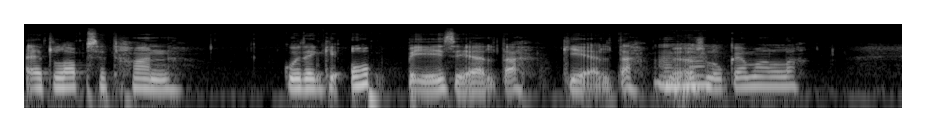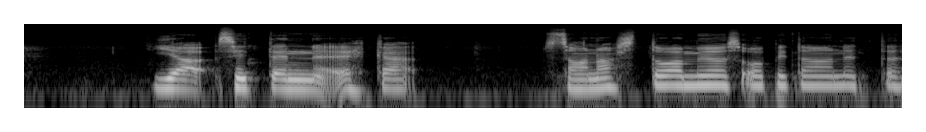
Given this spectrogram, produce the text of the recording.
että lapsethan kuitenkin oppii sieltä kieltä mm-hmm. myös lukemalla. Ja sitten ehkä sanastoa myös opitaan, että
